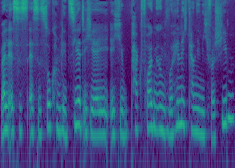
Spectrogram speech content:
Weil es ist, es ist so kompliziert. Ich, ich packe Folgen irgendwo hin, ich kann die nicht verschieben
